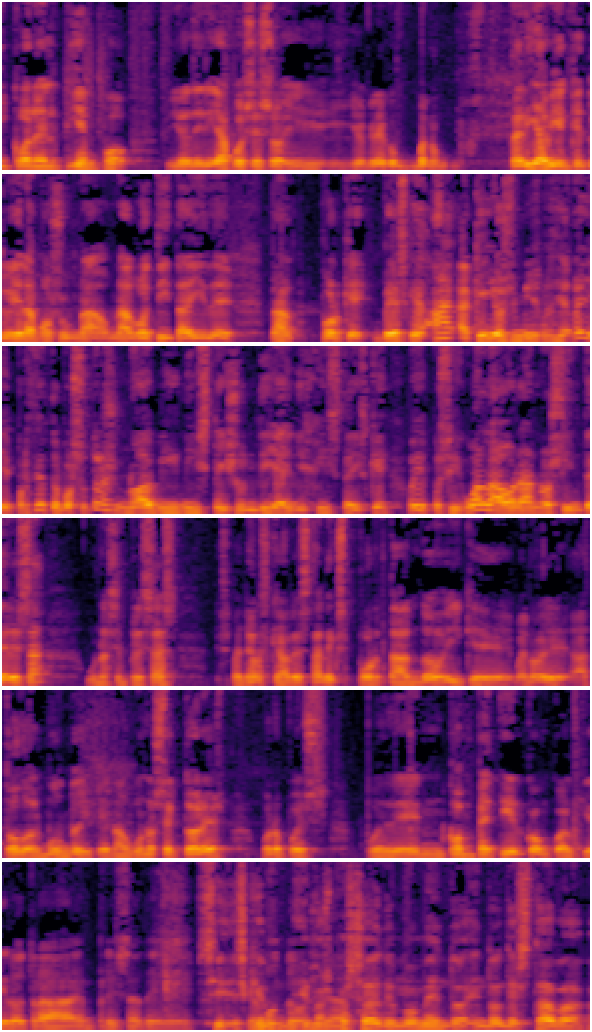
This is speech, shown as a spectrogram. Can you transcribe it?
Y con el tiempo, yo diría, pues eso, y, y yo creo que, bueno, estaría bien que tuviéramos una, una, gotita ahí de tal, porque ves que ah, aquellos mismos decían, oye, por cierto, vosotros no vinisteis un día y dijisteis que, oye, pues igual ahora nos interesa unas empresas españolas que ahora están exportando y que, bueno, eh, a todo el mundo y que en algunos sectores, bueno, pues pueden competir con cualquier otra empresa de, sí, es del que mundo. Hemos o sea, pasado de un momento en donde estaba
